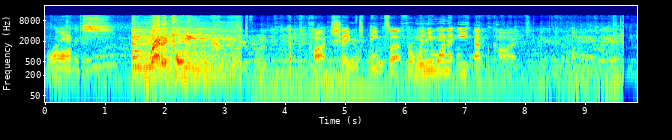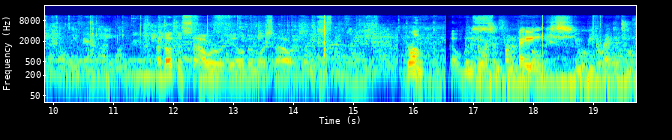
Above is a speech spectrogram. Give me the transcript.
Bronx. Ratatouille. Your. Epcot shaped pizza for when you want to eat Epcot. I thought the sour would be a little bit more sour, but it's Drunk. Go When the doors in front of you open, you will be directed to a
